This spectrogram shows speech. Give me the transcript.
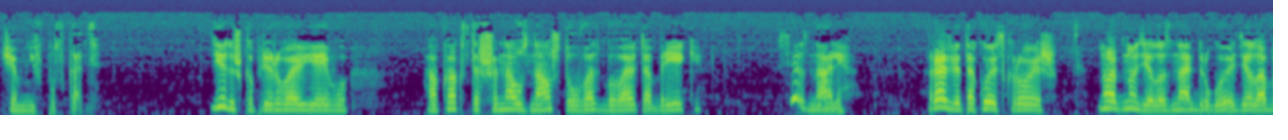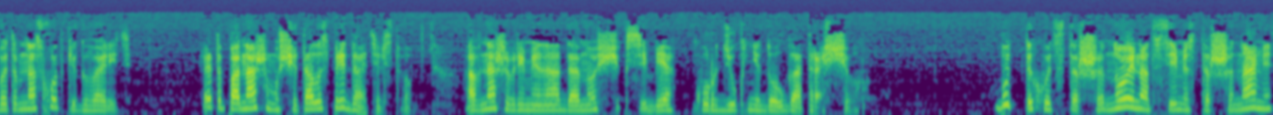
чем не впускать. Дедушка, прерываю я его, а как старшина узнал, что у вас бывают обреки? Все знали. Разве такое скроешь? Но одно дело знать, другое дело об этом на сходке говорить. Это по-нашему считалось предательством, а в наши времена доносчик себе курдюк недолго отращивал. Будь ты хоть старшиной над всеми старшинами,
